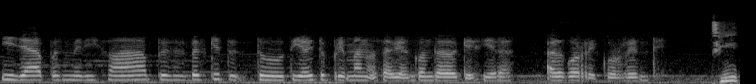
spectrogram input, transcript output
y ya pues me dijo, ah, pues ves que tu, tu tío y tu prima nos habían contado que sí era algo recurrente. Sí,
